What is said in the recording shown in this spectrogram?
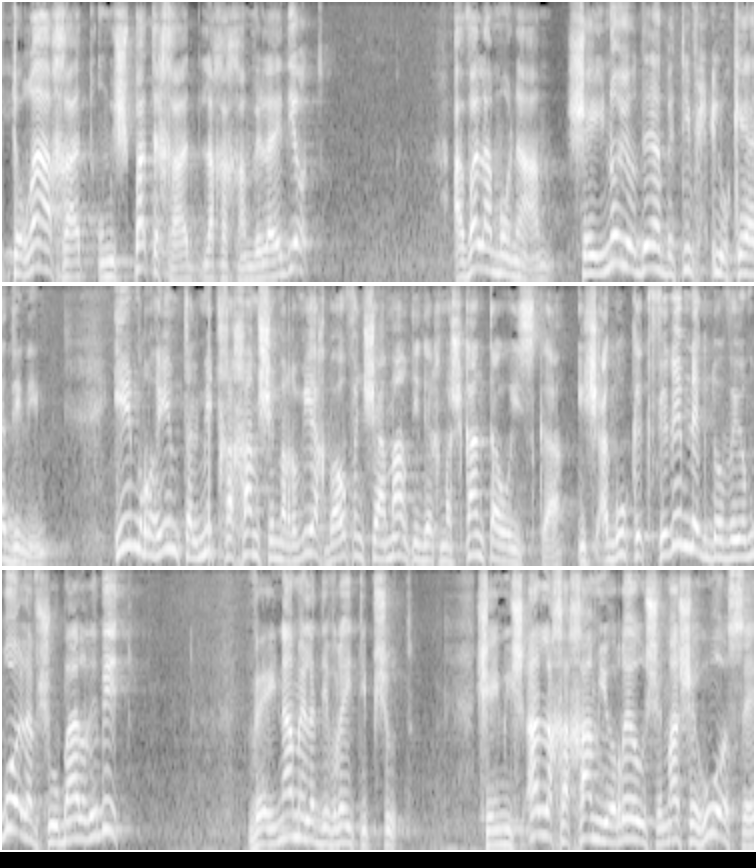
תורה אחת ומשפט אחד לחכם ולאדיוט. אבל המונם, שאינו יודע בטיב חילוקי הדינים, אם רואים תלמיד חכם שמרוויח באופן שאמרתי דרך משכנתה או עסקה, ישאגו ככפירים נגדו ויאמרו עליו שהוא בעל ריבית. ואינם אלא דברי טיפשות. שאם ישאל לחכם יורהו שמה שהוא עושה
